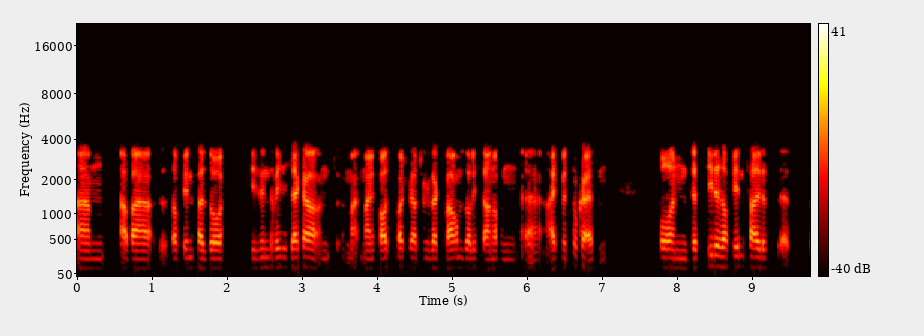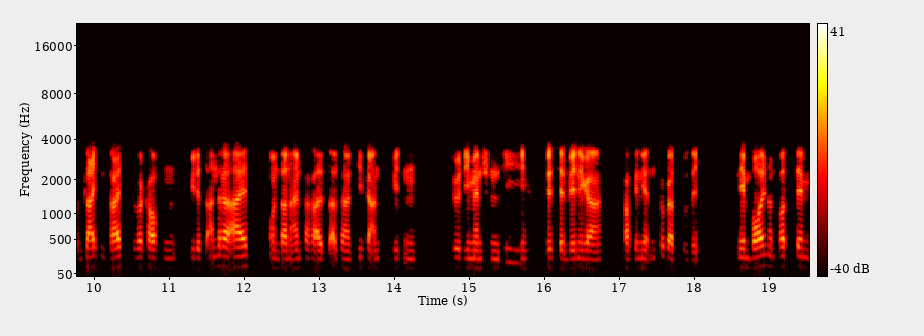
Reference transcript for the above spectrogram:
ähm, aber es ist auf jeden Fall so, die sind richtig lecker und meine Frau zum Beispiel hat schon gesagt, warum soll ich da noch ein äh, Eis mit Zucker essen? Und das Ziel ist auf jeden Fall, das äh, zum gleichen Preis zu verkaufen wie das andere Eis und dann einfach als Alternative anzubieten für die Menschen, die ein bisschen weniger raffinierten Zucker zu sich nehmen wollen und trotzdem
